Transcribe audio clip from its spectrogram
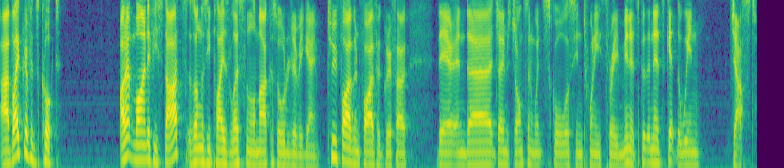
uh, Blake Griffin's cooked. I don't mind if he starts as long as he plays less than LaMarcus Aldridge every game. 2 5 and 5 for Griffo there. And uh, James Johnson went scoreless in 23 minutes. But the Nets get the win just.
